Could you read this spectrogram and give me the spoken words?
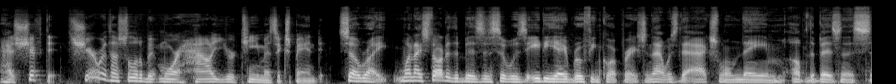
has shifted. Share with us a little bit more how your team has expanded. So, right, when I started the business, it was EDA Roofing Corporation. That was the actual name of the business.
